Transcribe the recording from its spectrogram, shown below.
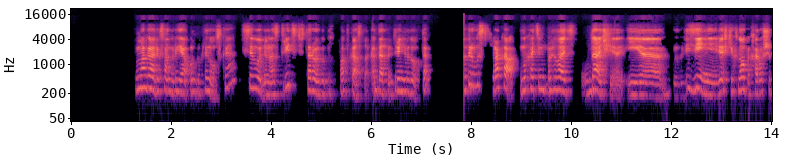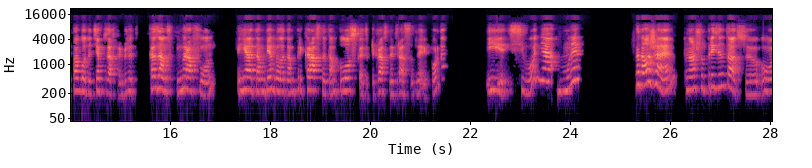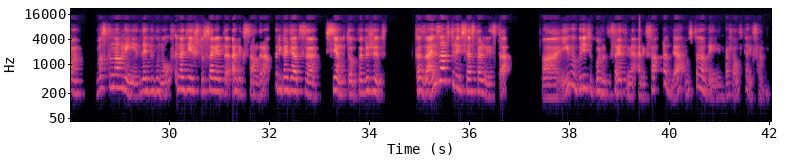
Помогаю Александру я, Ольга Клиновская. Сегодня у нас 32-й выпуск подкаста «Когда твой тренер-доктор». На первых строках мы хотим пожелать удачи и э, везения, легких ног и хорошей погоды тем, кто завтра бежит Казанский марафон. Я там бегала, там прекрасно, там плоско, это прекрасная трасса для рекорда. И сегодня мы Продолжаем нашу презентацию о восстановлении для бегунов. И надеюсь, что советы Александра пригодятся всем, кто побежит в Казань завтра и все остальные ста. А, и вы будете пользоваться советами Александра для восстановления. Пожалуйста, Александр.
